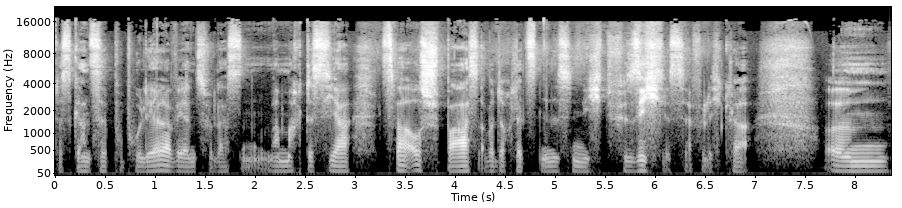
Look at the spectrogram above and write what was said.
das Ganze populärer werden zu lassen. Man macht es ja zwar aus Spaß, aber doch letzten Endes nicht für sich, ist ja völlig klar. Ähm,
